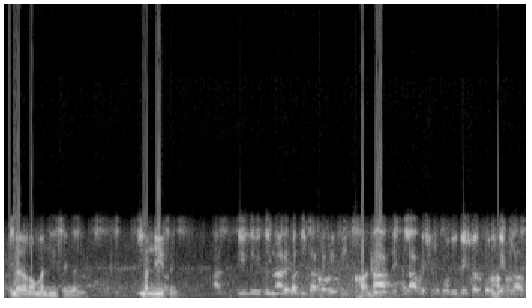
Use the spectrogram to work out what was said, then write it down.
ਮੇਰਾ ਨਾਮ ਮਨਜੀਤ ਸਿੰਘ ਹੈ ਜੀ। ਮਨਜੀਤ ਸਿੰਘ। ਅੱਜ ਤਹਿਸੀਲ ਦੇ ਵਿੱਚ ਤੁਸੀਂ ਨਾਅਰੇਬਾਜ਼ੀ ਕਰ ਰਹੇ ਸੀ। ਹਾਂਜੀ। ਸਰਕਾਰ ਦੇ ਖਿਲਾਫ ਰਿਸ਼ਵਤਖੋਰੀ ਰਿਸ਼ਵਤਖੋਰੀ ਦੇ ਖਿਲਾਫ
